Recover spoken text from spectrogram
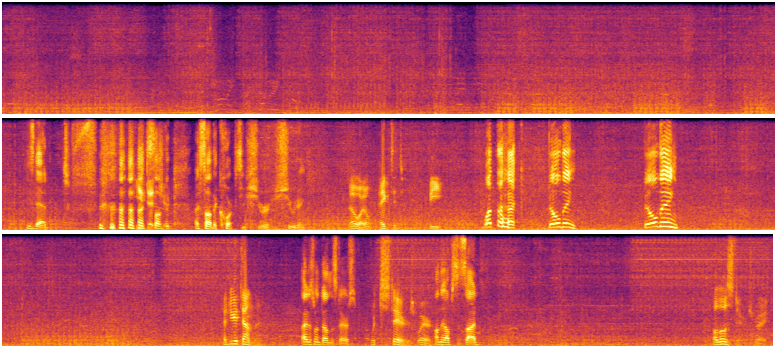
He's dead. I, dead, saw the, I saw the corpse you sure shooting. No, I don't. Exit. B. What the heck? Building! Building! How'd you get down there? I just went down the stairs. Which stairs? Where? On the opposite side. Oh, those stairs, right.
